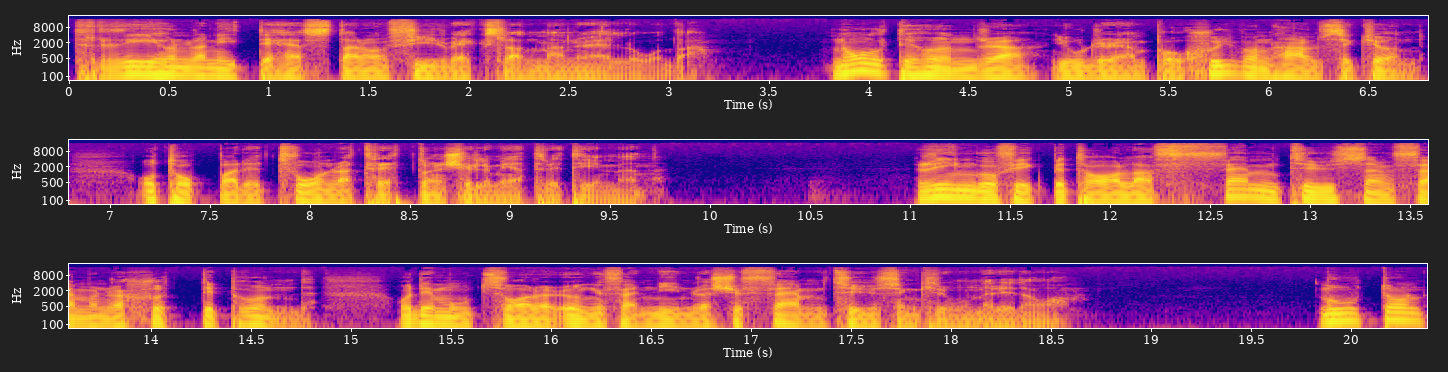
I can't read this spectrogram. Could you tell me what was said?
390 hästar och en fyrväxlad manuell låda. 0 till 100 gjorde den på 7,5 sekund och toppade 213 km i timmen. Ringo fick betala 5 570 pund och det motsvarar ungefär 925 000 kronor idag. Motorn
